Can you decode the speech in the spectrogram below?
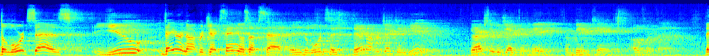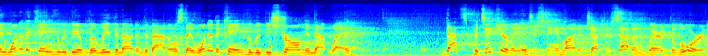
the Lord says, You, they are not reject. Samuel's upset, and the Lord says, They're not rejecting you. They're actually rejecting me from being king over them. They wanted a king who would be able to lead them out into battles. They wanted a king who would be strong in that way. That's particularly interesting in light of chapter 7, where the Lord,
